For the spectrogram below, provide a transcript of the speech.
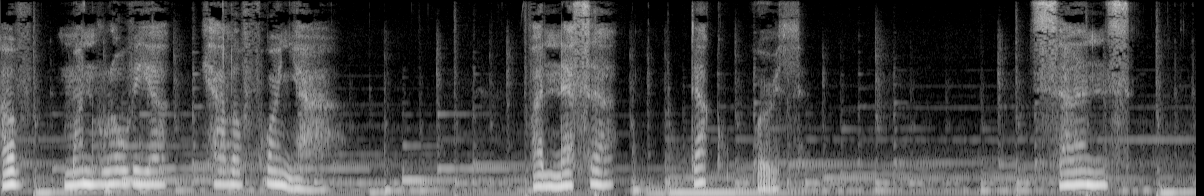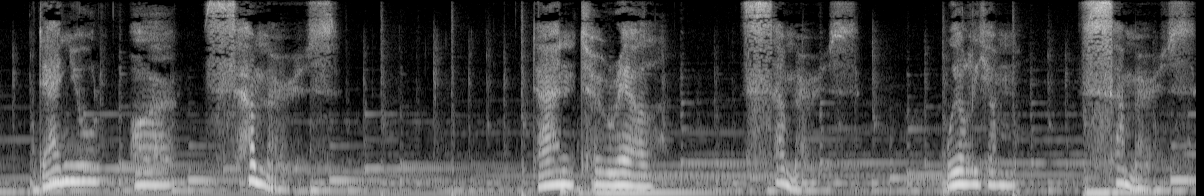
Of Monrovia, California. Vanessa Duckworth. Sons Daniel R. Summers. Don Terrell Summers. William Summers.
